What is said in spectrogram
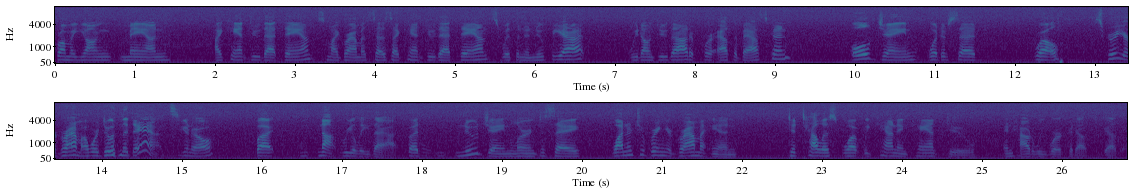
from a young man, I can't do that dance. My grandma says I can't do that dance with an Inupiat. We don't do that if we're Athabascan. Old Jane would have said, well, screw your grandma, we're doing the dance, you know, but n- not really that. But n- new Jane learned to say, why don't you bring your grandma in to tell us what we can and can't do and how do we work it out together?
